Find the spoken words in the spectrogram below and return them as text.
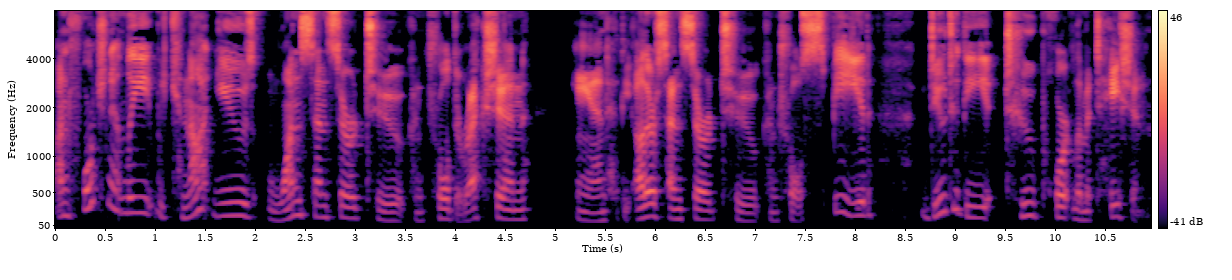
Unfortunately, we cannot use one sensor to control direction and the other sensor to control speed due to the two port limitation.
